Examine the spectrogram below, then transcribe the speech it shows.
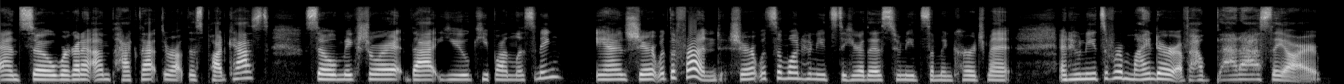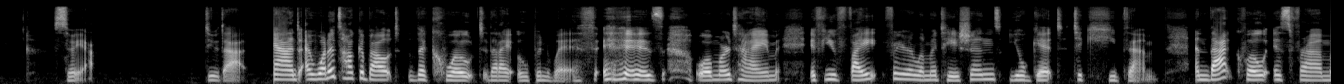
And so we're going to unpack that throughout this podcast. So make sure that you keep on listening and share it with a friend. Share it with someone who needs to hear this, who needs some encouragement, and who needs a reminder of how badass they are. So, yeah, do that. And I want to talk about the quote that I opened with. It is one more time if you fight for your limitations, you'll get to keep them. And that quote is from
